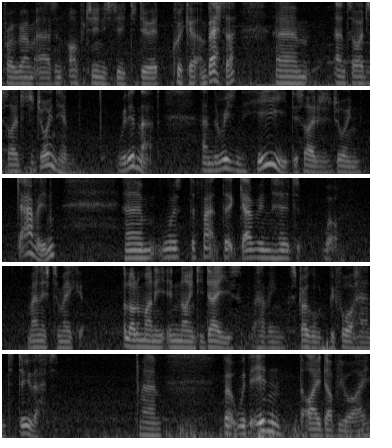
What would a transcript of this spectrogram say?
program as an opportunity to do it quicker and better. Um, and so I decided to join him within that. And the reason he decided to join Gavin um, was the fact that Gavin had, well, managed to make a lot of money in 90 days, having struggled beforehand to do that. Um, but within the IWI,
